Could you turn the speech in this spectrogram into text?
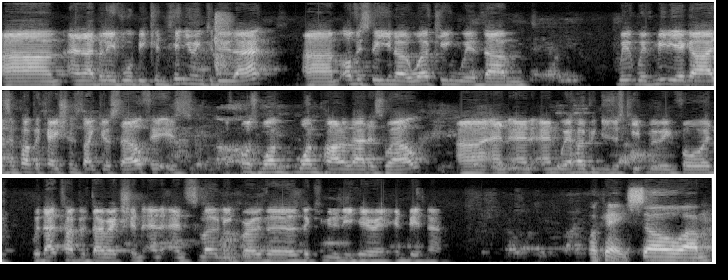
um, and I believe we'll be continuing to do that. Um, obviously, you know, working with, um, with, with media guys and publications like yourself is, of course, one one part of that as well. Uh, and and and we're hoping to just keep moving forward with that type of direction and, and slowly grow the, the community here in, in Vietnam. Okay, so um,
